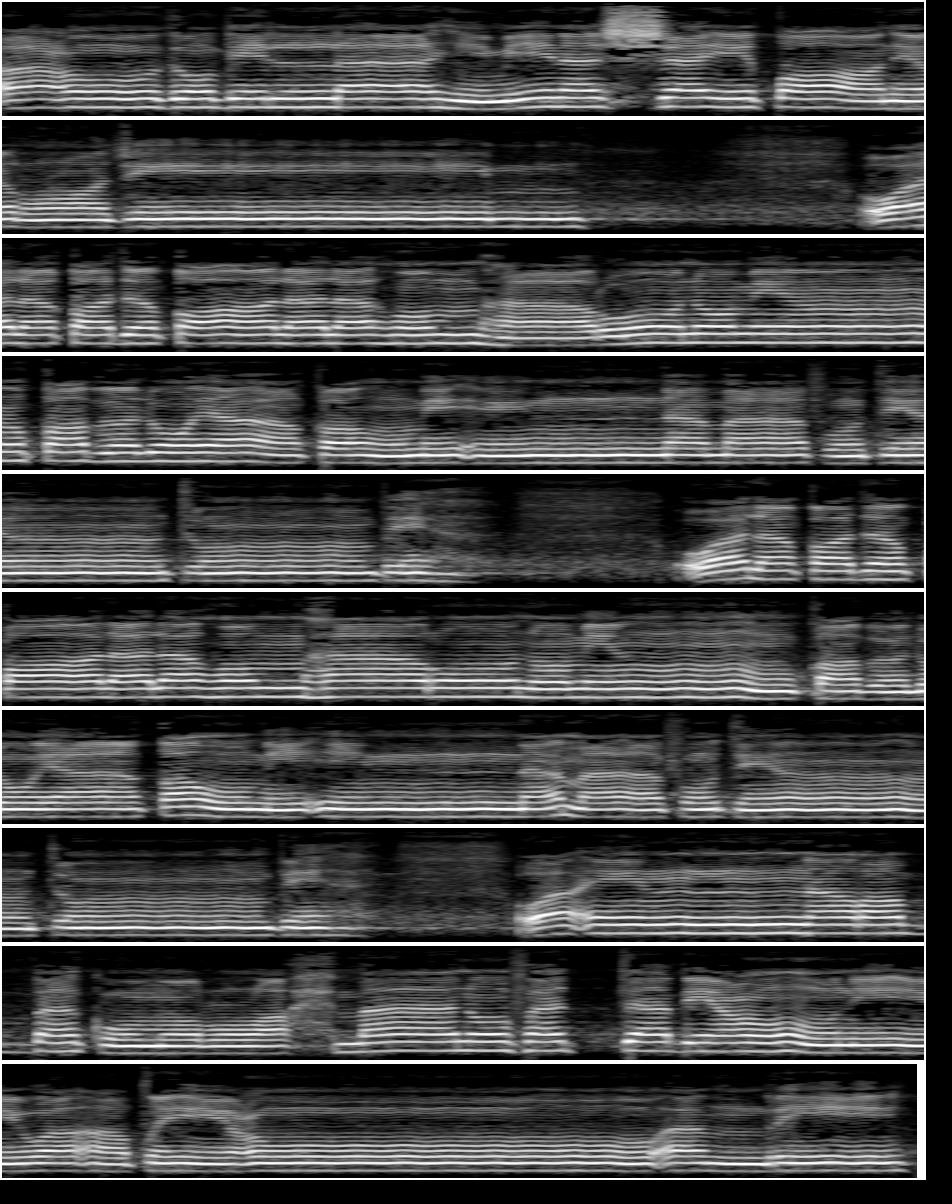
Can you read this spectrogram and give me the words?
أعوذ بالله من الشيطان الرجيم. ولقد قال لهم هارون من قبل يا قوم إنما فتنتم به. ولقد قال لهم هارون من قبل يا قوم إنما فتنتم به وإن ربكم الرحمن فاتبعوني وأطيعوا أمري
